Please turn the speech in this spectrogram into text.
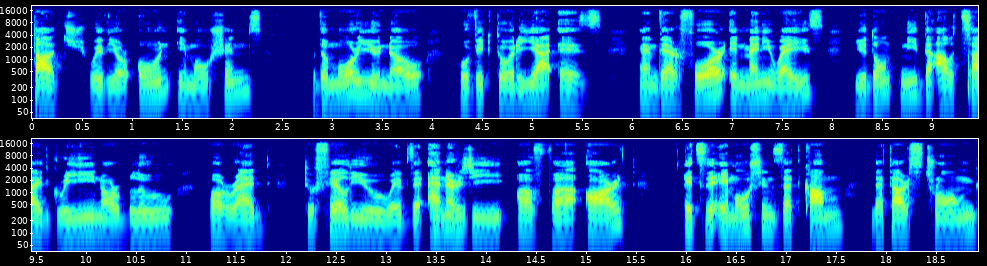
touch with your own emotions, the more you know who Victoria is. And therefore, in many ways, you don't need the outside green or blue or red to fill you with the energy of uh, art. It's the emotions that come that are strong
